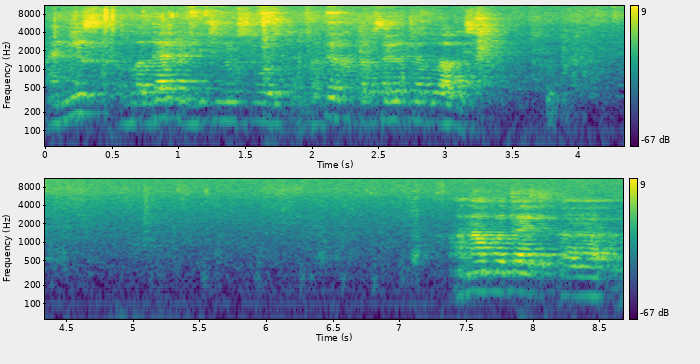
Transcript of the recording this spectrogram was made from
Анис обладает удивительным свойством. Во-первых, это абсолютная благость. Она обладает э,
